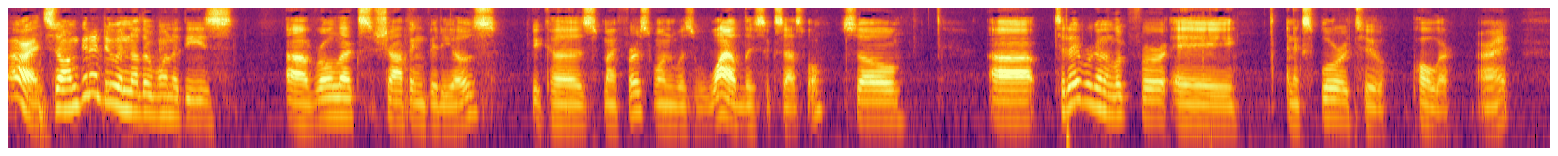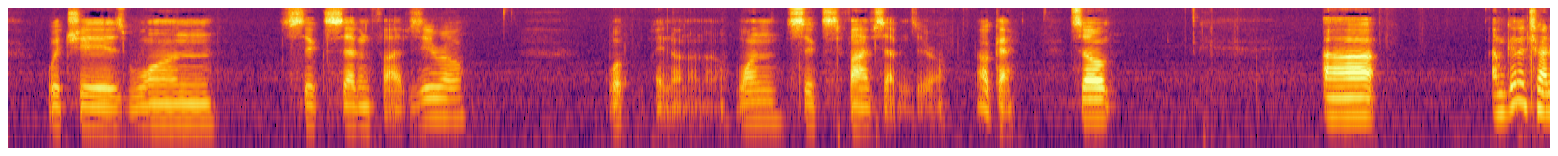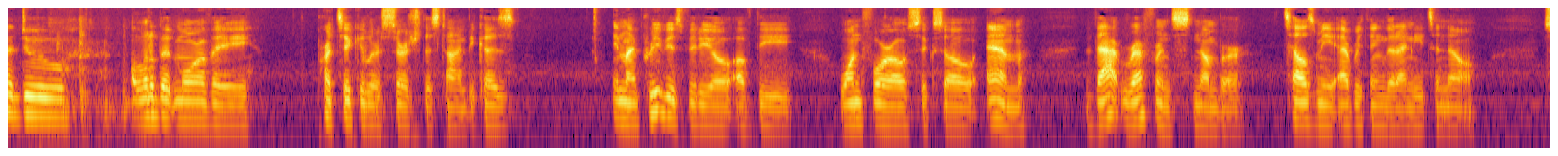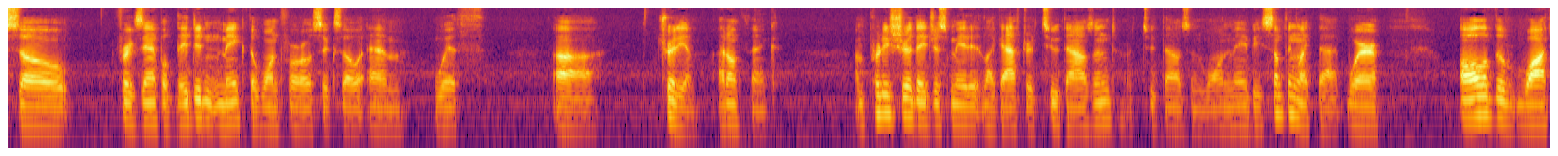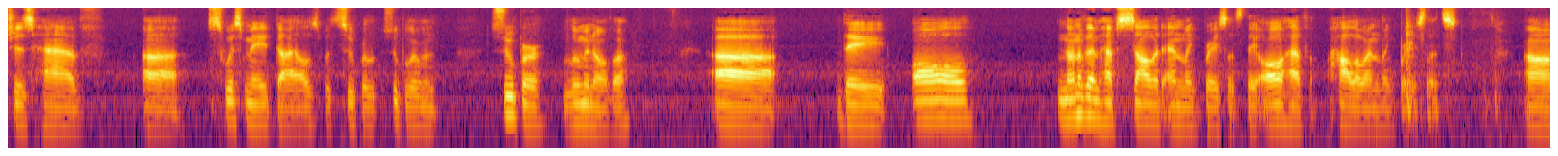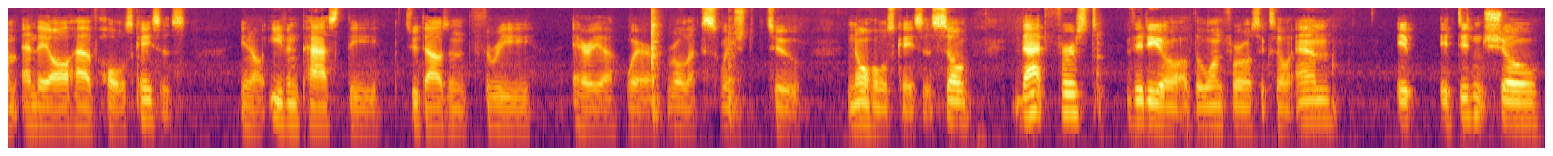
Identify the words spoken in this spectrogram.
All right, so I'm gonna do another one of these uh, Rolex shopping videos because my first one was wildly successful. So uh, today we're gonna look for a an Explorer 2 Polar. All right, which is one six seven five zero. Whoop! Wait, no, no, no. One six five seven zero. Okay, so. Uh, I'm gonna try to do a little bit more of a particular search this time because in my previous video of the 14060M, that reference number tells me everything that I need to know. So, for example, they didn't make the 14060M with uh, tritium, I don't think. I'm pretty sure they just made it like after 2000 or 2001 maybe, something like that, where all of the watches have uh, Swiss-made dials with super super lumin, super luminova. Uh, they all none of them have solid end link bracelets. They all have hollow end link bracelets, um, and they all have holes cases. You know, even past the 2003 area where Rolex switched to no holes cases. So that first video of the 14060M it it didn't show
